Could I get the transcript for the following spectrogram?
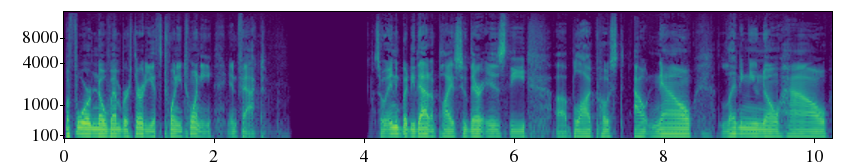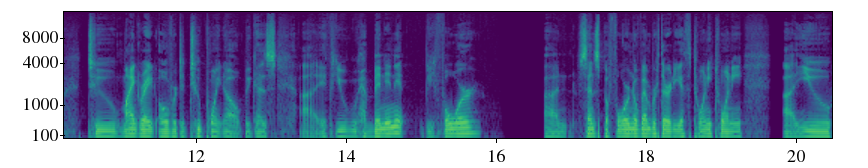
before November thirtieth, twenty twenty. In fact. So anybody that applies to, there is the uh, blog post out now, letting you know how to migrate over to 2.0. Because uh, if you have been in it before uh, since before November 30th, 2020, uh, you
